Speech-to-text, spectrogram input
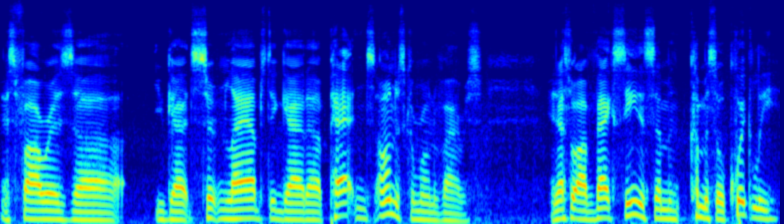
As far as uh, you got certain labs that got uh, patents on this coronavirus, and that's why our vaccine is coming so quickly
